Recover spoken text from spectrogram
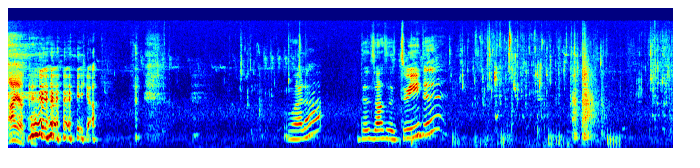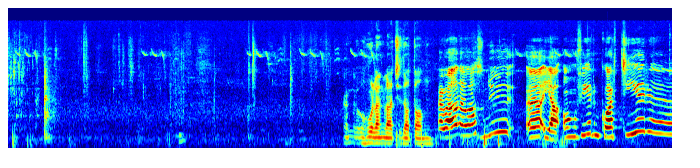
Ah ja, kijk. ja. Voilà. Dus dat is de tweede. En hoe lang laat je dat dan? Maar wel, dat was nu eh, ja, ongeveer een kwartier. eh,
